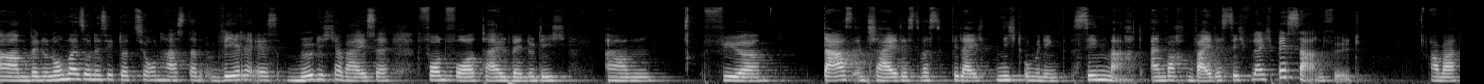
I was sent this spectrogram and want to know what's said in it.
ähm, wenn du nochmal so eine Situation hast, dann wäre es möglicherweise von Vorteil, wenn du dich ähm, für das entscheidest, was vielleicht nicht unbedingt Sinn macht, einfach weil es sich vielleicht besser anfühlt. Aber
